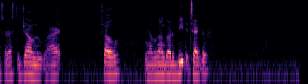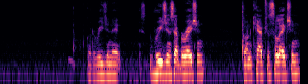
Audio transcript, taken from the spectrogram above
So that's the drum loop. All right, so you know we're gonna go to Beat Detective. Go to region region separation. Going to capture selection.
